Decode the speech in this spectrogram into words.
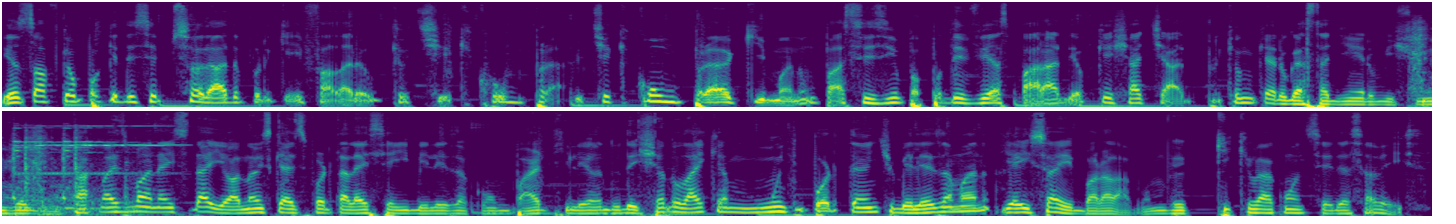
eu só fiquei um pouco decepcionado porque falaram que eu tinha que comprar. Eu tinha que comprar aqui, mano, um passezinho pra poder ver as paradas e eu fiquei chateado, porque eu não quero gastar dinheiro, bicho, no joguinho, tá? Mas, mano, é isso daí, ó. Não esquece, fortalece aí, beleza? Compartilhando, deixando o like é muito importante, beleza, mano? E é isso aí, bora lá. Vamos ver o que, que vai acontecer dessa vez.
